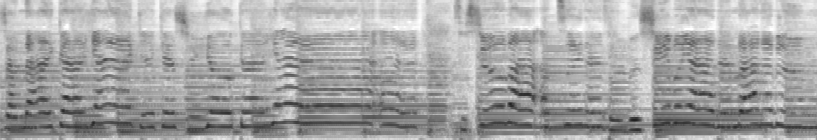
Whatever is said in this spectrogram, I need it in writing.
じゃないか yeah 経験しようかイェー。青春は熱いね。全部渋谷で学ぶ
